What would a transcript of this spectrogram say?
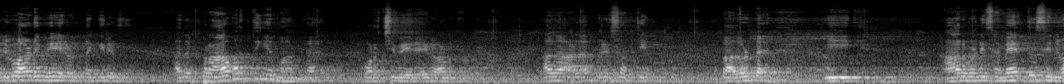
ഒരുപാട് പേരുണ്ടെങ്കിലും അത് പ്രാവർത്തികമാക്കാൻ കുറച്ച് പേരെ കാണുന്നുള്ളൂ അതാണ് ഒരു സത്യം. അപ്പം അതുകൊണ്ട് ഈ ആറ് മണി സമയത്ത് സിനിമ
